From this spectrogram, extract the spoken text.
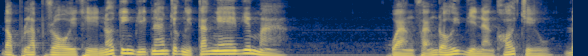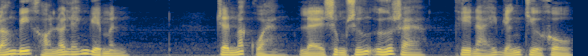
Độc lập rồi thì nói tiếng Việt Nam cho người ta nghe với mà. Hoàng phản đối vì nàng khó chịu, Đoán biết họ nói lén về mình. Trên mắt Hoàng, lệ sung sướng ứa ra. Khi nãy vẫn chưa khô,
